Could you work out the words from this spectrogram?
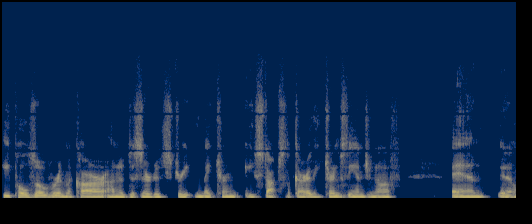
He pulls over in the car on a deserted street, and they turn. He stops the car. He turns the engine off, and you know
